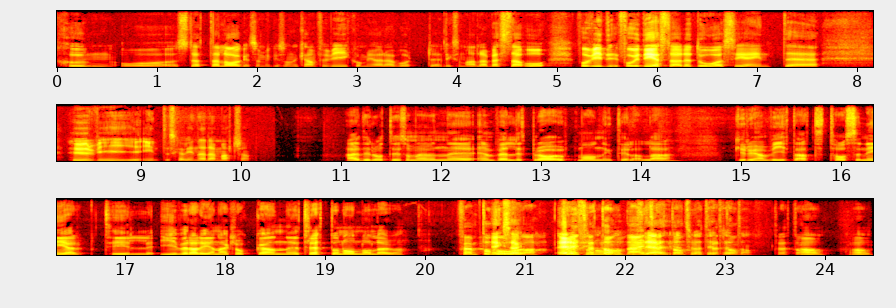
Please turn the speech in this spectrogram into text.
sjung och stötta laget så mycket som du kan för vi kommer göra vårt eh, liksom, allra bästa. Och får vi, får vi det stödet då ser jag inte hur vi inte ska vinna den matchen. Nej, det låter som en, en väldigt bra uppmaning till alla mm. grönvita att ta sig ner till Iver Arena klockan 13.00 där va? 15 Exakt. va? Är det 13? Nej, 13. Jag tror att det är 13. 13. Ja, ja.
